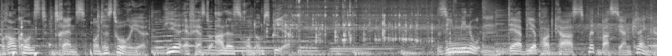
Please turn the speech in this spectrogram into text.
Braukunst, Trends und Historie. Hier erfährst du alles rund ums Bier. Sieben Minuten, der Bier-Podcast mit Bastian Klenke.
